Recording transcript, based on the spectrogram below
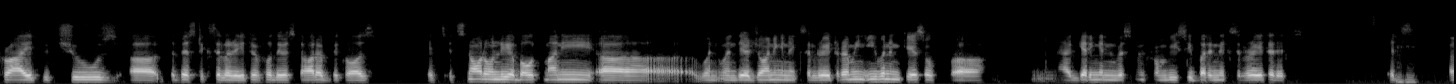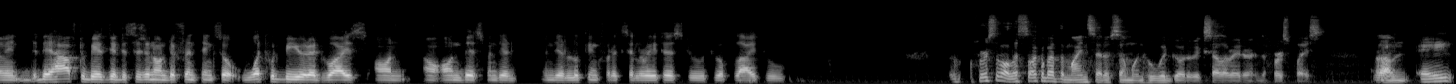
try to choose uh, the best accelerator for their startup? Because it's it's not only about money uh, when when they're joining an accelerator. I mean, even in case of uh, getting an investment from VC, but in accelerator, it's it's mm-hmm. I mean, they have to base their decision on different things. So, what would be your advice on on this when they're when they're looking for accelerators to to apply to? First of all, let's talk about the mindset of someone who would go to accelerator in the first place. Right. Um, a,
